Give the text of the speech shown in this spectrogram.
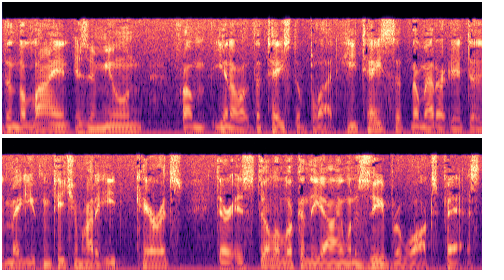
than the lion is immune from you know the taste of blood. He tastes it no matter it. Uh, you can teach him how to eat carrots there is still a look in the eye when a zebra walks past.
